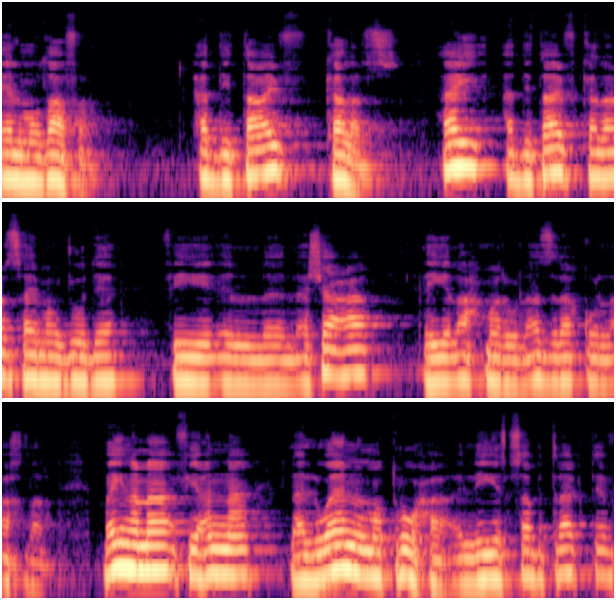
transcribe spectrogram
المضافة. Additive colors. هاي additive colors هاي موجودة في الأشعة اللي هي الأحمر والأزرق والأخضر. بينما في عنا الألوان المطروحة اللي هي subtractive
